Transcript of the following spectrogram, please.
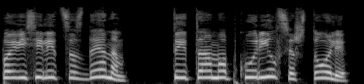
«Повеселиться с Дэном? Ты там обкурился, что ли?»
